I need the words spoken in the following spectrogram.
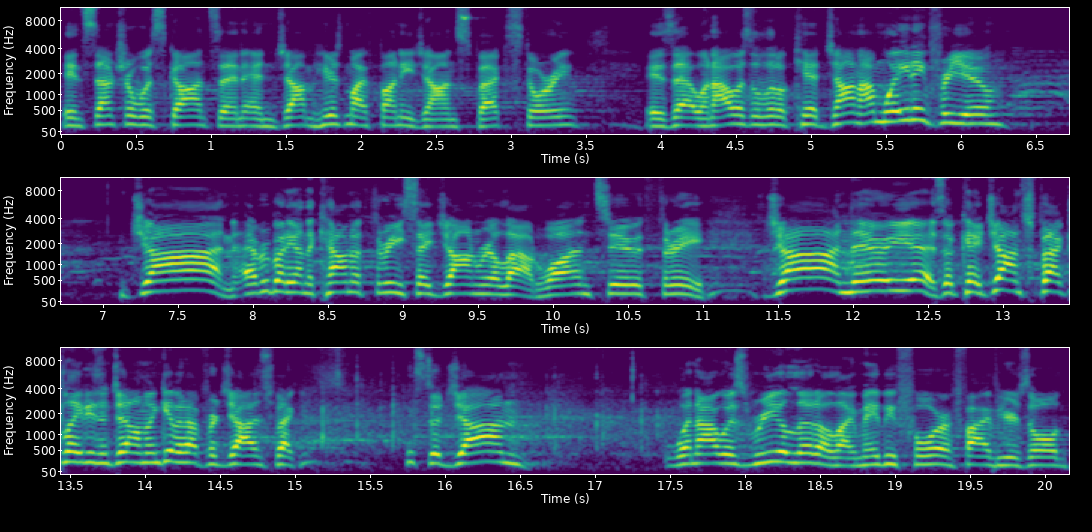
in central Wisconsin. And John, here's my funny John Specht story is that when I was a little kid, John, I'm waiting for you. John, everybody on the count of three, say John real loud. One, two, three. John, there he is. Okay, John Specht, ladies and gentlemen, give it up for John Specht. So, John, when I was real little, like maybe four or five years old,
